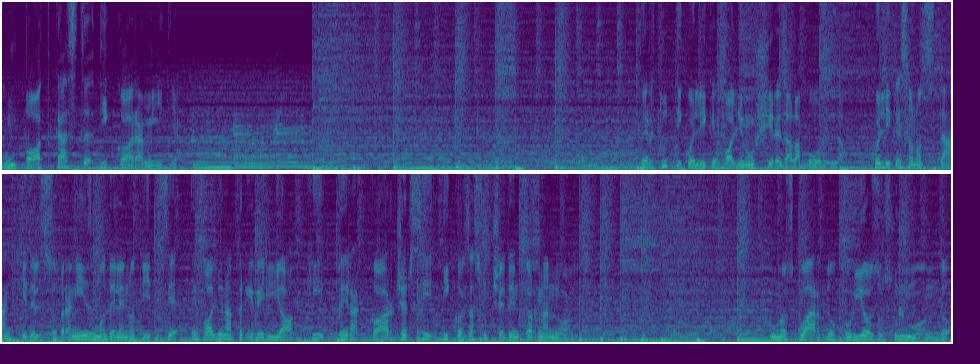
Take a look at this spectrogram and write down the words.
un podcast di Cora Media. per tutti quelli che vogliono uscire dalla bolla, quelli che sono stanchi del sovranismo delle notizie e vogliono aprire gli occhi per accorgersi di cosa succede intorno a noi. Uno sguardo curioso sul mondo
